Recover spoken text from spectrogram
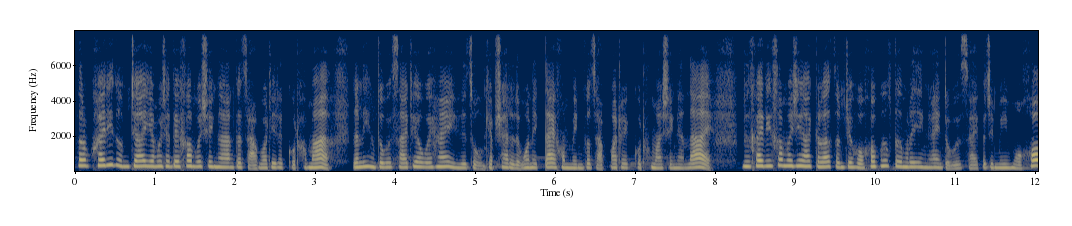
สำหรับใครที่สนใจยังไม่ทันได้เข้ามาใช้งานก็สามารถที่จะกดเข้ามาและลิงก์ของตัวเว็บไซต์ที่เอาไว้ให้ในส่วนแคปชั่นหรือว่าในใต้คอมเมนต์ก็สามารถที่จะกดเข้ามาใช้งานได้ หรือใครที่เข้ามาใช้งานกันแล้วสนใจหัวข้อเพิ่มเติมอะไรยังไงตัวเว็บไซต์ก็จะมีหัวข้อ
